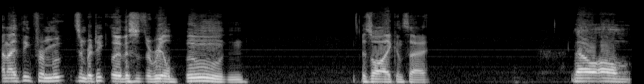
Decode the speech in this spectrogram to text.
and I think for movies in particular, this is a real boon. Is all I can say. Now, um,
